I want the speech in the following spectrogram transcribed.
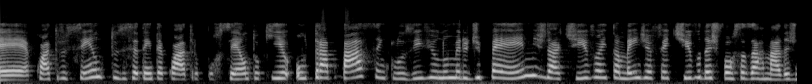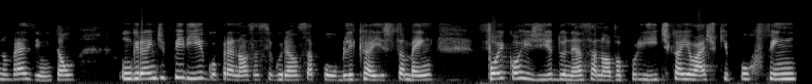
é, 474%, que ultrapassa, inclusive, o número de PMs da ativa e também de efetivo das Forças Armadas no Brasil. Então, um grande perigo para a nossa segurança pública. Isso também foi corrigido nessa nova política, e eu acho que, por fim,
